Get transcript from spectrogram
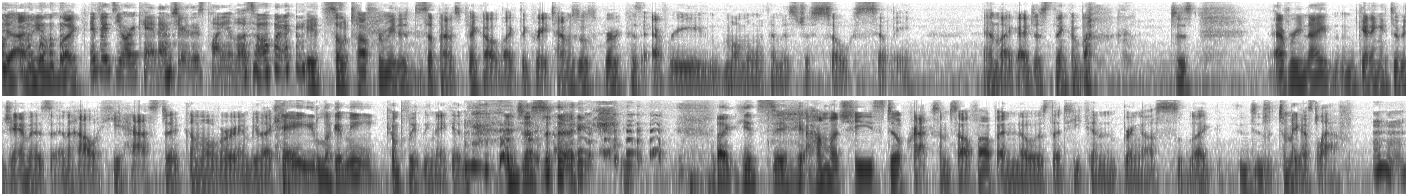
yeah, I mean, like if it's your kid, I'm sure there's plenty of those moments. It's so tough for me to sometimes pick out like the great times with Bert because every moment with him is just so silly, and like I just think about just every night getting into pajamas and how he has to come over and be like, "Hey, look at me, completely naked," and just like, like it's how much he still cracks himself up and knows that he can bring us like to make us laugh. Mm-hmm.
